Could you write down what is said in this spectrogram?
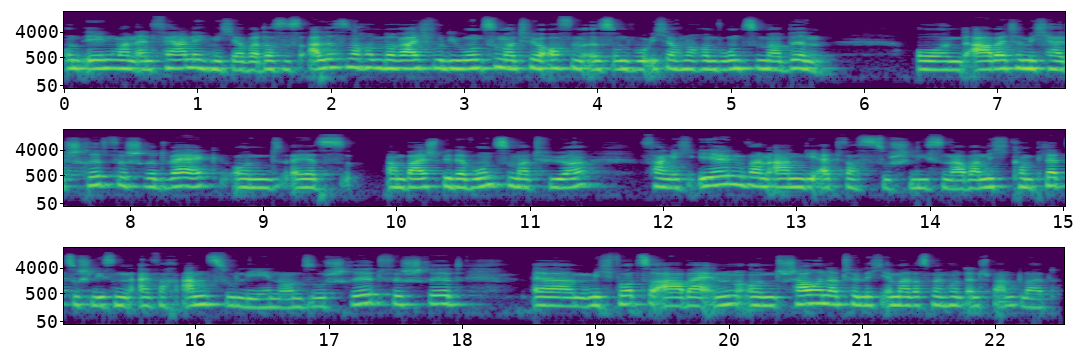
und irgendwann entferne ich mich. Aber das ist alles noch im Bereich, wo die Wohnzimmertür offen ist und wo ich auch noch im Wohnzimmer bin. Und arbeite mich halt Schritt für Schritt weg. Und jetzt am Beispiel der Wohnzimmertür fange ich irgendwann an, die etwas zu schließen, aber nicht komplett zu schließen, einfach anzulehnen und so Schritt für Schritt äh, mich vorzuarbeiten und schaue natürlich immer, dass mein Hund entspannt bleibt.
